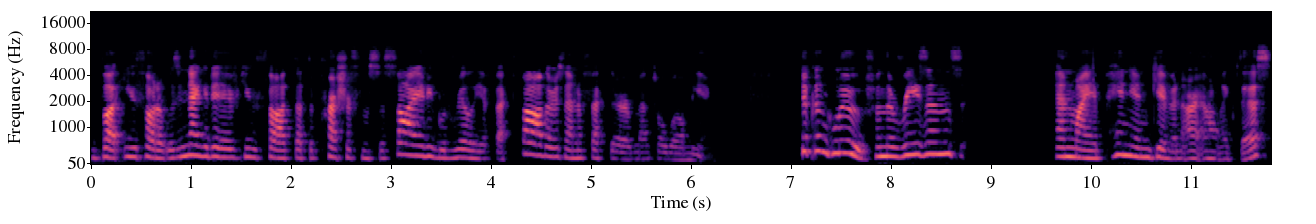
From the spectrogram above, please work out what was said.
but you thought it was negative. You thought that the pressure from society would really affect fathers and affect their mental well-being. To conclude, from the reasons and my opinion given, I don't like this.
